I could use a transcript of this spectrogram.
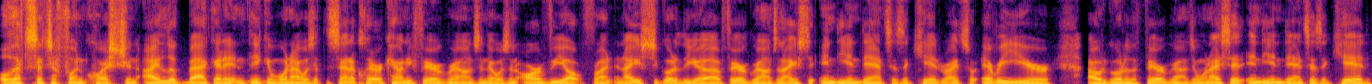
Oh, that's such a fun question. I look back at it and think of when I was at the Santa Clara County Fairgrounds and there was an RV out front, and I used to go to the uh, fairgrounds and I used to Indian dance as a kid, right? So every year I would go to the fairgrounds, and when I said Indian dance as a kid,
